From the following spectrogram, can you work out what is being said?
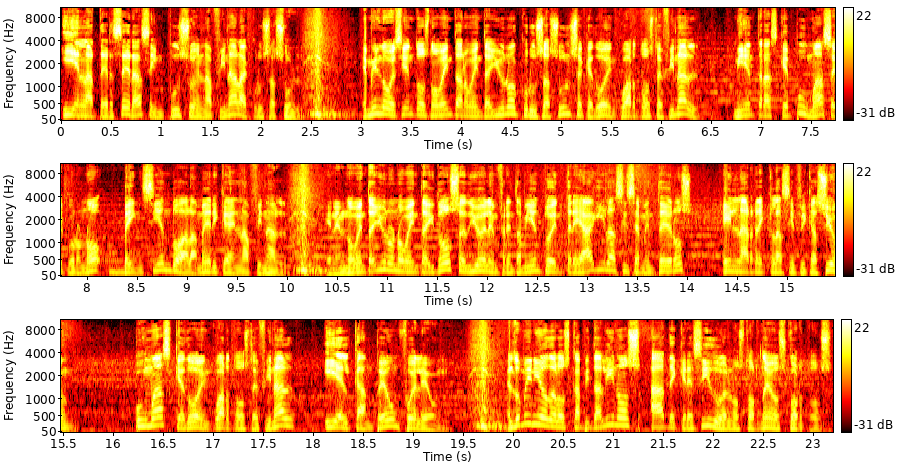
y en la tercera se impuso en la final a Cruz Azul. En 1990-91 Cruz Azul se quedó en cuartos de final, mientras que Pumas se coronó venciendo al América en la final. En el 91-92 se dio el enfrentamiento entre Águilas y Cementeros en la reclasificación. Pumas quedó en cuartos de final y el campeón fue León. El dominio de los capitalinos ha decrecido en los torneos cortos.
